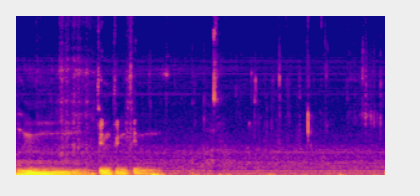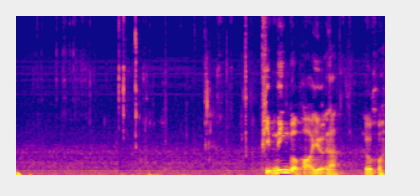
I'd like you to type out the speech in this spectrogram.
อืม ฟินฟินฟินพิมนิ่งกว่าพอเยอะนะ ทุกคน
